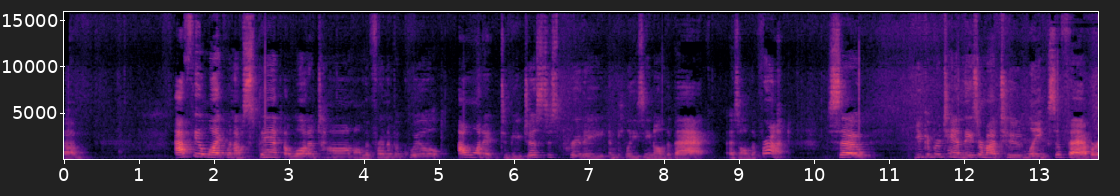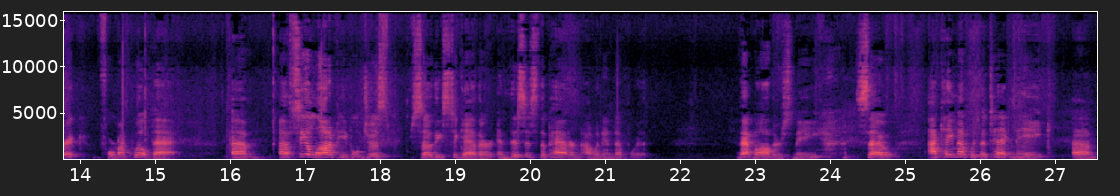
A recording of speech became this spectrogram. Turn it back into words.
Um, I feel like when I've spent a lot of time on the front of a quilt, I want it to be just as pretty and pleasing on the back as on the front. So you can pretend these are my two links of fabric for my quilt back. Um, I see a lot of people just sew these together and this is the pattern I would end up with. That bothers me. So I came up with a technique um,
